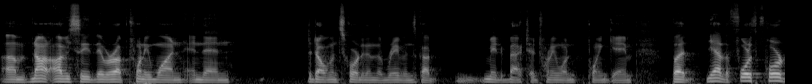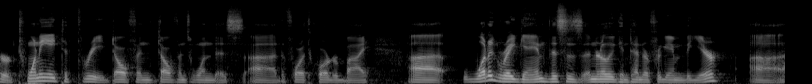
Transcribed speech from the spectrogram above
Um, not obviously they were up 21 and then the Dolphins scored and then the Ravens got made it back to a 21 point game. But yeah, the fourth quarter, 28 to three, Dolphins Dolphins won this uh, the fourth quarter by. Uh, what a great game! This is an early contender for game of the year. Uh,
